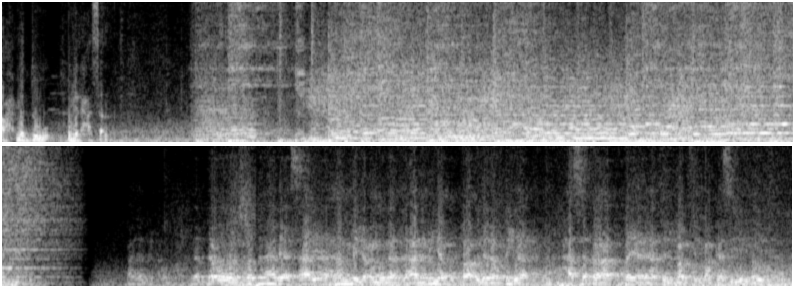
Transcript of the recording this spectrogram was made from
أحمد للحسن. نبدأ نشرتنا بأسعار أهم العملات العالمية مقابل الأوقية حسب بيانات البنك المركزي الموريتاني.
